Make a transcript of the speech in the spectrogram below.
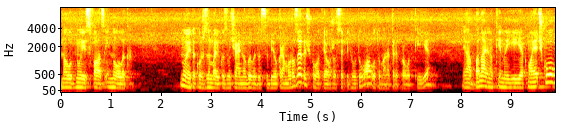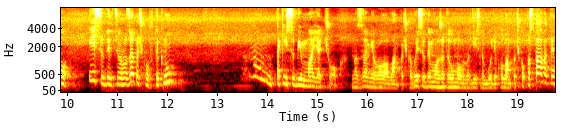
на одну із фаз і нолик, ну і також земельку, звичайно, виведу собі окрему розеточку. От я вже все підготував, от у мене три проводки є. Я банально кину її як маячкову, і сюди в цю розеточку втикну ну, такий собі маячок. Назвемо його лампочка. Ви сюди можете умовно дійсно будь-яку лампочку поставити.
